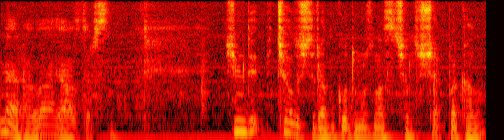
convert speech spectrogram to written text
Merhaba yazdırsın. Şimdi bir çalıştıralım. Kodumuz nasıl çalışacak bakalım.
